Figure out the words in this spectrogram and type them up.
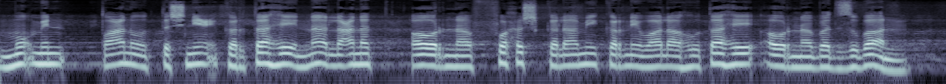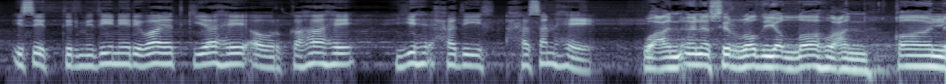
مومن طعن و تشنیع کرتا ہے، نہ لعنت اور نہ فحش کلامی کرنے والا ہوتا ہے اور نہ بد زبان اسے ترمدی نے روایت کیا ہے اور کہا ہے، یہ حدیث حسن ہے۔ وعن أنس رضي الله عنه قال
